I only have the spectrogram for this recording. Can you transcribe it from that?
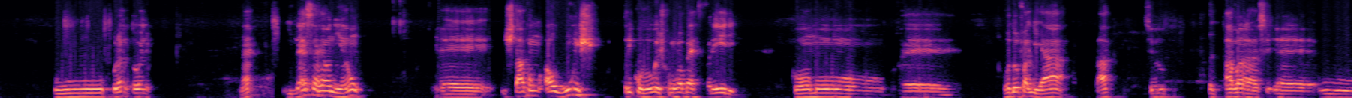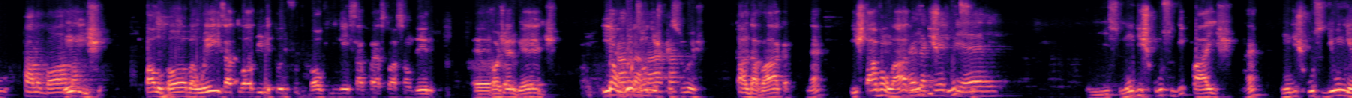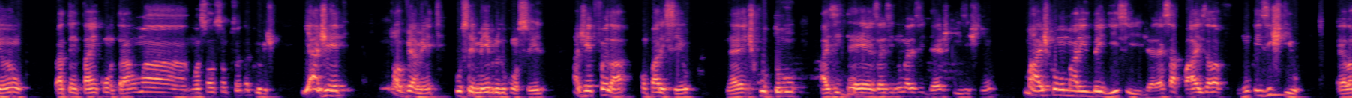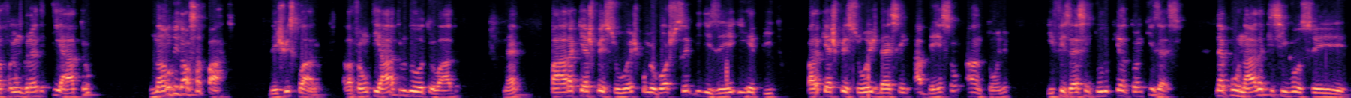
por, por Antônio. Né? E nessa reunião é, estavam alguns tricolores, como Roberto Freire, como é, Rodolfo Aguiar, tá? Estava é, o Paulo Borba. Ex, Paulo Boba, o ex-atual diretor de futebol, que ninguém sabe qual é a situação dele, é, Rogério Guedes, e Carlos algumas outras vaca. pessoas, Carlos da Vaca, né? Estavam lá num discurso. Isso, num discurso de paz, né? Num discurso de união, para tentar encontrar uma, uma solução para Santa Cruz. E a gente, obviamente, por ser membro do conselho, a gente foi lá, compareceu, né, escutou as ideias, as inúmeras ideias que existiam, mas, como o Marido bem disse, essa paz ela nunca existiu. Ela foi um grande teatro, não de nossa parte, deixo isso claro. Ela foi um teatro do outro lado, né, para que as pessoas, como eu gosto sempre de dizer e repito, para que as pessoas dessem a bênção a Antônio e fizessem tudo que Antônio quisesse. Não é por nada que, se você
